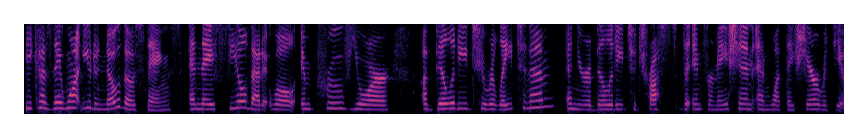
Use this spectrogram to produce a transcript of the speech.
because they want you to know those things and they feel that it will improve your ability to relate to them and your ability to trust the information and what they share with you.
